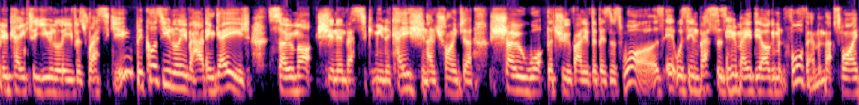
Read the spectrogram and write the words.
who came to Unilever's rescue because Unilever had engaged so much in investor communication and trying to show what the true value of the business was. It was the investors who made the argument for them. And that's why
